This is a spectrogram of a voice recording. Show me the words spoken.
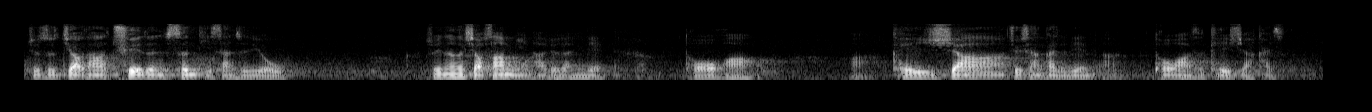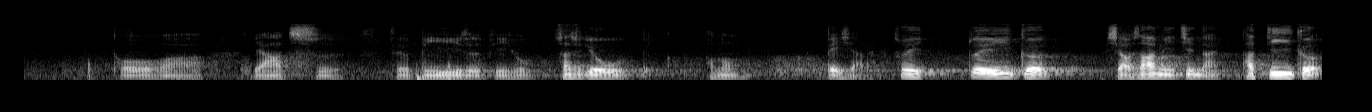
就是教他确认身体三十六物。所以那个小沙弥他就在念陀华啊，K 虾就像开始练啊，头发是 K 虾开始，头发、牙齿、这个鼻子、皮肤，三十六物，通通背下来。所以对一个小沙弥进来，他第一个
